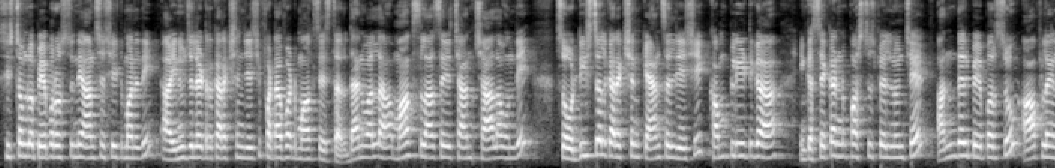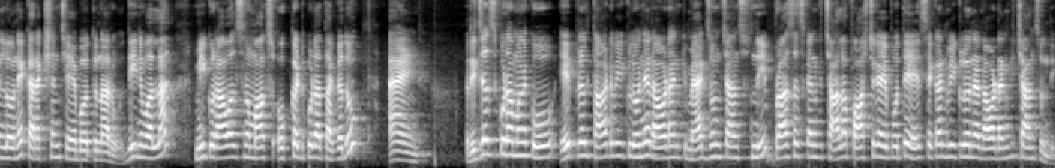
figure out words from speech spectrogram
సిస్టంలో పేపర్ వస్తుంది ఆన్సర్ షీట్ మనది. ఆ ఇన్విజిలేటర్ కరెక్షన్ చేసి ఫటాఫట్ మార్క్స్ వేస్తారు. దానివల్ల మార్క్స్ లాస్ అయ్యే ఛాన్స్ చాలా ఉంది. సో డిజిటల్ కరెక్షన్ క్యాన్సిల్ చేసి కంప్లీట్గా ఇంకా సెకండ్ ఫస్ట్ స్పెల్ నుంచే అందరి పేపర్స్ ఆఫ్లైన్లోనే కరెక్షన్ చేయబోతున్నారు. దీనివల్ల మీకు రావాల్సిన మార్క్స్ ఒక్కటి కూడా తగ్గదు. అండ్ రిజల్ట్స్ కూడా మనకు ఏప్రిల్ థర్డ్ వీక్లోనే రావడానికి మ్యాక్సిమం ఛాన్స్ ఉంది. ప్రాసెస్ కనుక చాలా ఫాస్ట్గా అయిపోతే సెకండ్ వీక్లోనే రావడానికి ఛాన్స్ ఉంది.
